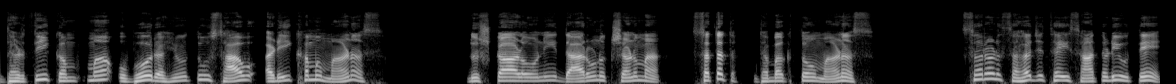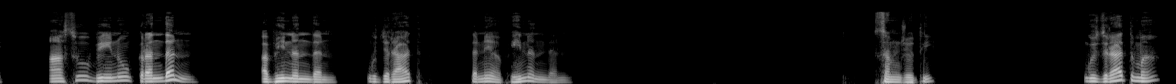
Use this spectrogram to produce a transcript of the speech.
ધરતીકંપમાં ઊભો રહ્યું તું સાવ અડીખમ માણસ. દુષ્કાળોની દારૂણ ક્ષણમાં સતત ધબકતો માણસ. સરળ સહજ થઈ સાંતડ્યું તે આંસુભીનું ક્રંદન. અભિનંદન, ગુજરાત તને અભિનંદન. સમજૂતી? ગુજરાતમાં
